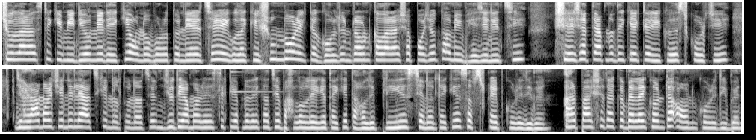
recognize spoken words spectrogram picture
চুলা রাসটাকে মিডিয়ামে রেখে অনবরত নেড়েছে এগুলাকে সুন্দর একটা গোল্ডেন ব্রাউন কালার আসা পর্যন্ত আমি ভেজে নিচ্ছি। সেই সাথে আপনাদেরকে একটা রিকোয়েস্ট করছি। যারা আমার চ্যানেলে আজকে নতুন আছেন, যদি আমার রেসিপি আপনাদের কাছে ভালো লেগে থাকে, তাহলে প্লিজ চ্যানেলটাকে সাবস্ক্রাইব করে দিবেন। আর পাশে থাকা বেলাইকনটা অন করে দিবেন।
